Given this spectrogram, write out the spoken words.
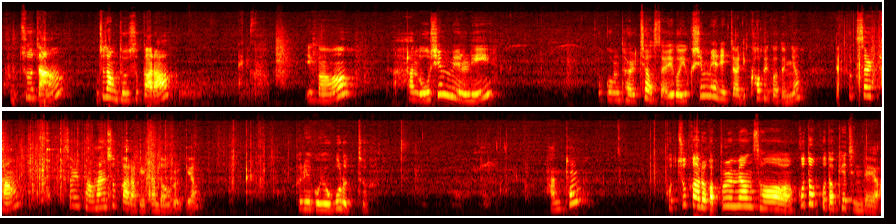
고추장. 고추장 두 숟가락. 이거 한 50ml. 조금 덜 채웠어요. 이거 60ml짜리 컵이거든요. 흑설탕. 설탕 한 숟가락 일단 넣어볼게요. 그리고 요구르트. 반 통? 고춧가루가 불면서 꾸덕꾸덕해진대요.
